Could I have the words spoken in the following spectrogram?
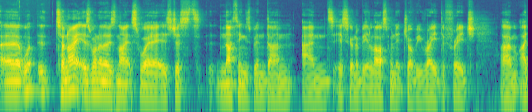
uh, what, tonight is one of those nights where it's just nothing's been done, and it's going to be a last minute job. You raid the fridge. Um, I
